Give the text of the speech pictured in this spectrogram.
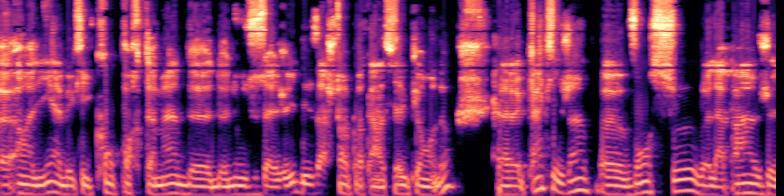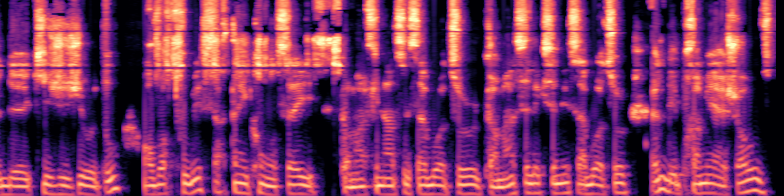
euh, en lien avec les comportements de, de, nos usagers, des acheteurs potentiels qu'on a. Euh, quand les gens euh, vont sur la page de Kijiji Auto, on va retrouver certains conseils, comment financer sa voiture, comment sélectionner sa voiture. Une des premières choses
